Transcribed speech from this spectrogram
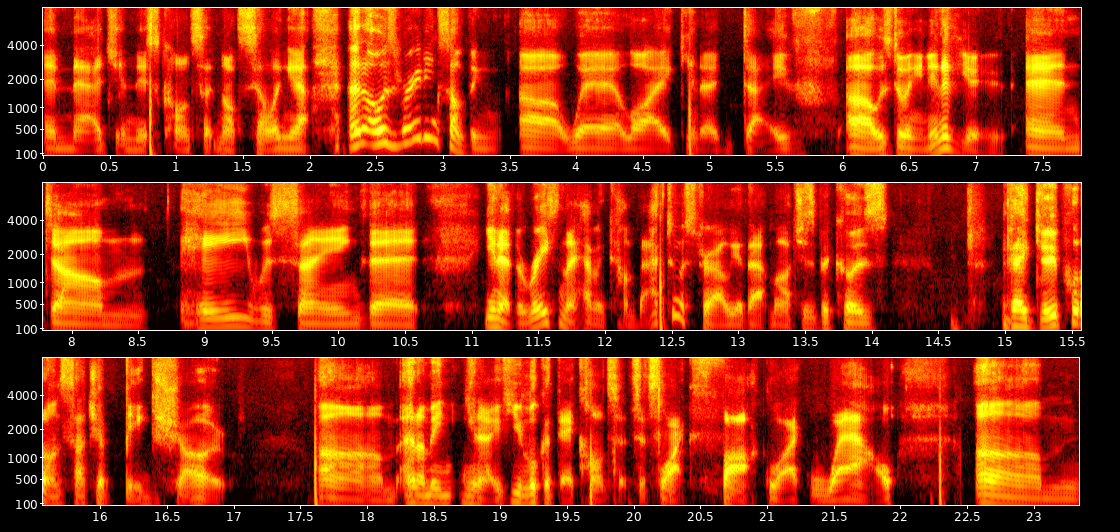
imagine this concert not selling out. And I was reading something uh, where, like, you know, Dave uh, was doing an interview, and um, he was saying that, you know, the reason they haven't come back to Australia that much is because they do put on such a big show. Um, and I mean, you know, if you look at their concerts, it's like fuck, like wow um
